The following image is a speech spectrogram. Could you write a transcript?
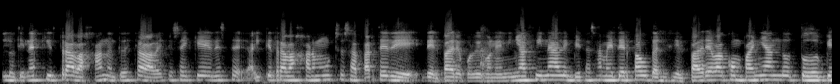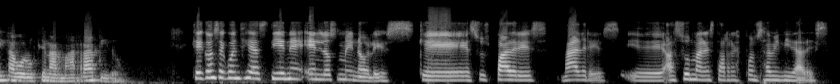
lo tienes que ir trabajando, entonces claro, a veces hay que deste- hay que trabajar mucho esa parte de- del padre, porque con el niño al final empiezas a meter pautas y si el padre va acompañando, todo empieza a evolucionar más rápido. ¿Qué consecuencias tiene en los menores que sus padres, madres, eh, asuman estas responsabilidades?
